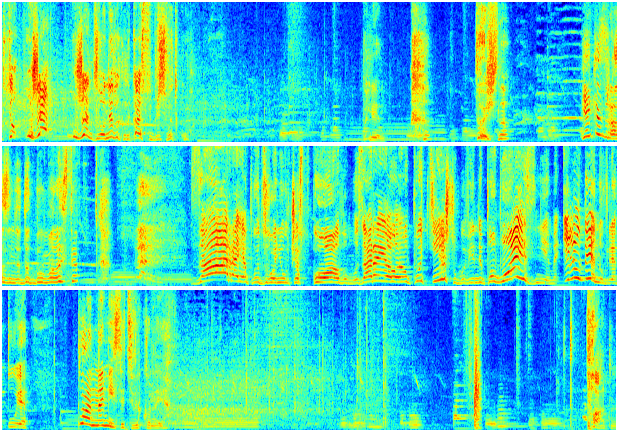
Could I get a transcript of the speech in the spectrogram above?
все, уже, уже дзвони, викликай собі швидку. Блін, точно. Як я зразу не додумалася. Зараз я подзвоню участковому, зараз я його потішу, бо він і побої зніме, і людину врятує. План на місяць виконує. Падло.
